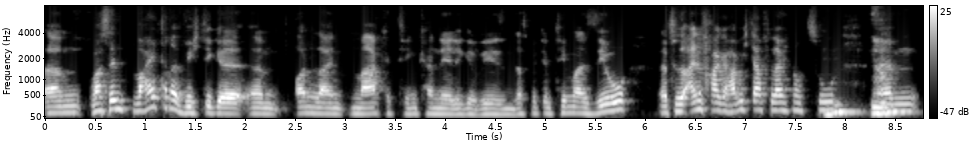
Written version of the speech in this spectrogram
Ähm, was sind weitere wichtige ähm, Online-Marketing-Kanäle gewesen? Das mit dem Thema SEO. Äh, zu eine Frage habe ich da vielleicht noch zu. Mhm. Ja. Ähm,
